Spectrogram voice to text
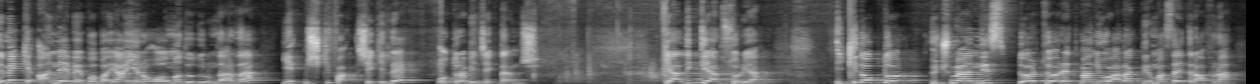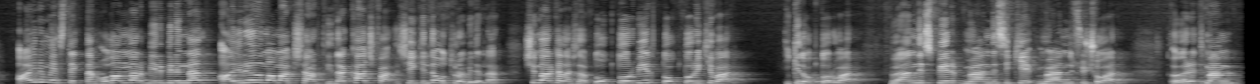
Demek ki anne ve baba yan yana olmadığı durumlarda 72 farklı şekilde oturabileceklermiş. Geldik diğer soruya. 2 doktor, 3 mühendis, 4 öğretmen yuvarlak bir masa etrafına ayrı meslekten olanlar birbirinden ayrılmamak şartıyla kaç farklı şekilde oturabilirler? Şimdi arkadaşlar doktor 1, doktor 2 var. 2 doktor var. Mühendis 1, mühendis 2, mühendis 3 var. Öğretmen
